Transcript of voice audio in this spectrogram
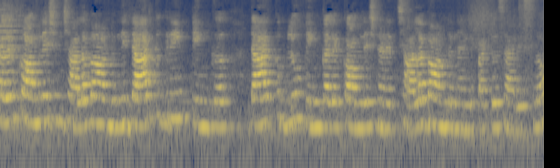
కలర్ కాంబినేషన్ చాలా బాగుంటుంది. Dark green pink dark blue pink colour combination అనేది చాలా బాగుంటుందండి పట్టు శారీస్లో. లో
